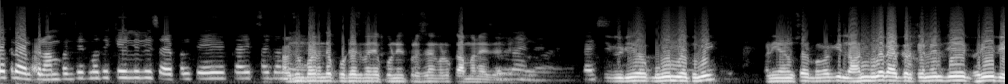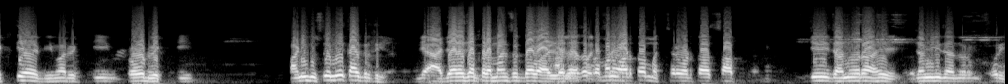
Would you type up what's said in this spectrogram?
तक्रार ग्रामपंचायत मध्ये केलेलीच आहे पण ते काही फायदा नाही. अजूनपर्यंत कुठेच म्हणजे कोणीच प्रशासनाकडून कामं नाही झाले. नाही नाही नाही, काहीच व्हिडिओ बघून घ्या तुम्ही. आणि यानुसार बघा की लहान मुलं काय करतील आणि जे घरी व्यक्ती आहे बिमार व्यक्ती प्रौढ व्यक्ती पाणी घुसल्यामुळे काय करतील? म्हणजे आजाराचं प्रमाण सुद्धा वाढलेलं आहे. आजाराचं प्रमाण वाढतं मच्छर वाढतात साप जे जनावर आहे जंगली जनावर सॉरी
